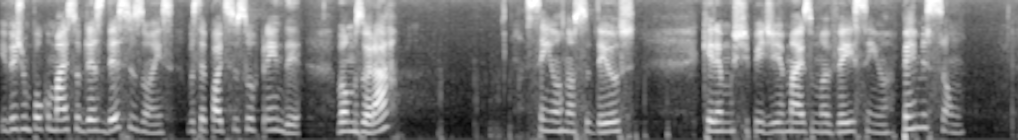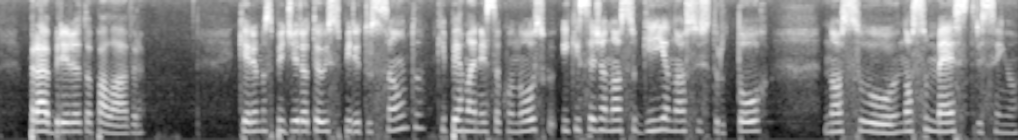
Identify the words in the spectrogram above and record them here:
e veja um pouco mais sobre as decisões. Você pode se surpreender. Vamos orar? Senhor nosso Deus, queremos te pedir mais uma vez, Senhor, permissão para abrir a tua palavra. Queremos pedir ao teu Espírito Santo que permaneça conosco e que seja nosso guia, nosso instrutor, nosso nosso mestre, Senhor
